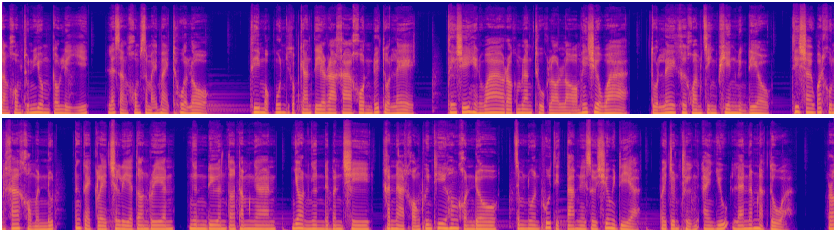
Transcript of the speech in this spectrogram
สังคมทุนนิยมเกาหลี และสังคมสมัยใหม่ทั่วโลก ที่หมกมุ่นอยู่กับการตีราคาคนด้วยตัวเลข เธอชี้เห็นว่าเรากำลังถูกหล่อหลอมให้เชื่อว่า ตัวเลขคือความจริงเพียงหนึ่งเดียว ที่ใช้วัดคุณค่าของมนุษย์ ตั้งแต่เกรดเฉลี่ยตอนเรียน เงินเดือนตอนทำงาน ยอดเงินในบัญชี ขนาดของพื้นที่ห้องคอนโดจำนวนผู้ติดตามในโซเชียลมีเดีย ไปจนถึงอายุและน้ำหนักตัว เรา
